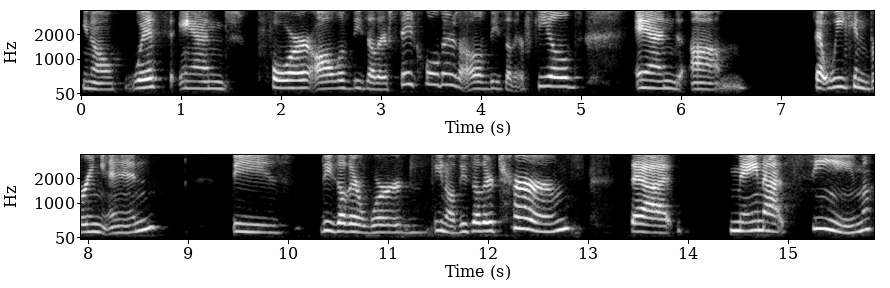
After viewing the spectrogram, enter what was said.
you know, with and for all of these other stakeholders, all of these other fields, and um, that we can bring in these these other words, you know, these other terms that may not seem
